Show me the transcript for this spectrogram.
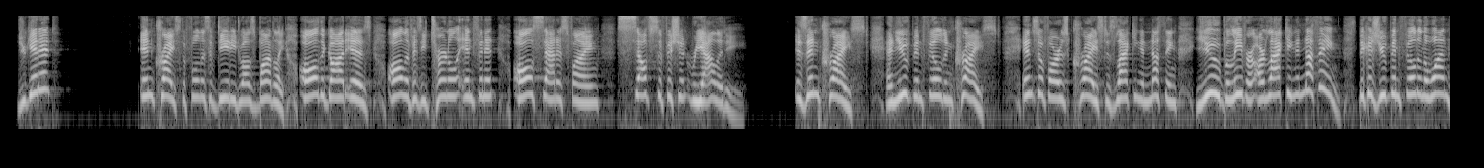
You get it? In Christ, the fullness of deity dwells bodily. All that God is, all of His eternal, infinite, all satisfying, self sufficient reality is in Christ, and you've been filled in Christ. Insofar as Christ is lacking in nothing, you, believer, are lacking in nothing because you've been filled in the one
